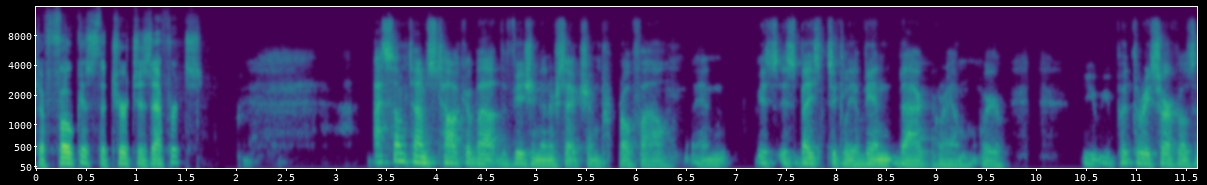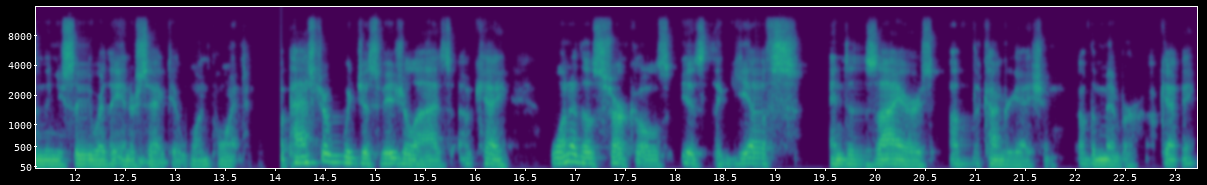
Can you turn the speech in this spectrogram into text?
to focus the church's efforts? I sometimes talk about the vision intersection profile, and it's, it's basically a Venn diagram where you, you put three circles and then you see where they intersect at one point. A pastor would just visualize, okay, one of those circles is the gifts and desires of the congregation, of the member, okay?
